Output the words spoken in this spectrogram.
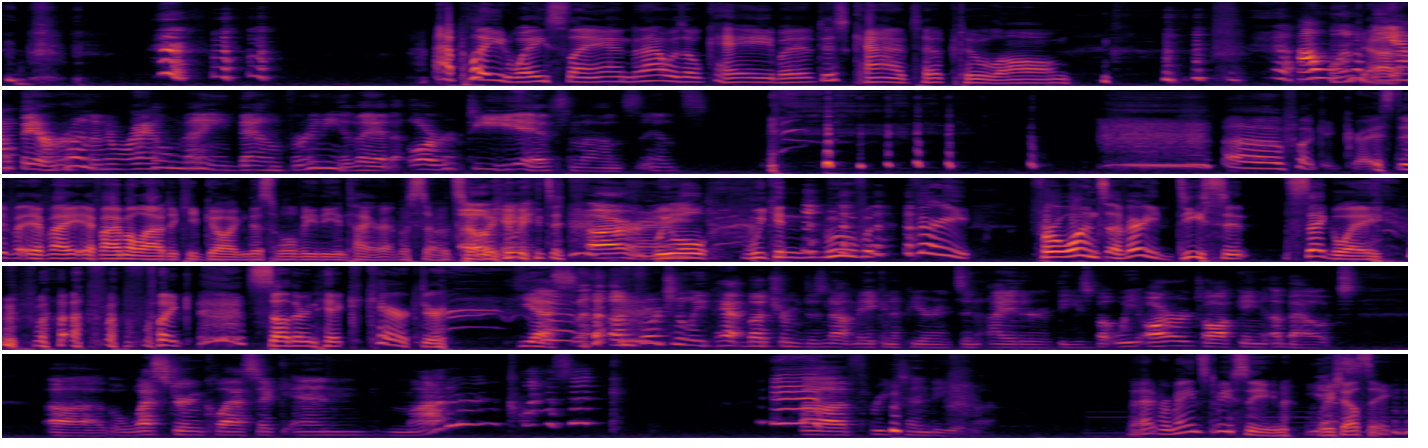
I played Wasteland and that was okay, but it just kind of took too long. I want to be out there running around. I ain't down for any of that RTS nonsense. Oh fucking Christ! If if I if I'm allowed to keep going, this will be the entire episode. So Okay. we, we, All right. we will we can move very for once a very decent segue of, of, like Southern Hick character. Yes, unfortunately, Pat Buttram does not make an appearance in either of these, but we are talking about uh, Western classic and modern classic. Uh, three ten Yuma. That remains to be seen. We shall see.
